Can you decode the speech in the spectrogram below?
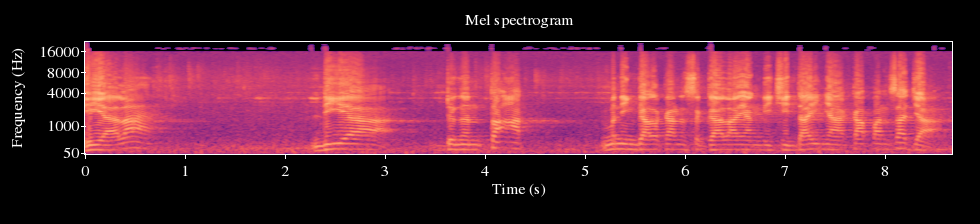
ialah dia dengan taat meninggalkan segala yang dicintainya kapan saja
